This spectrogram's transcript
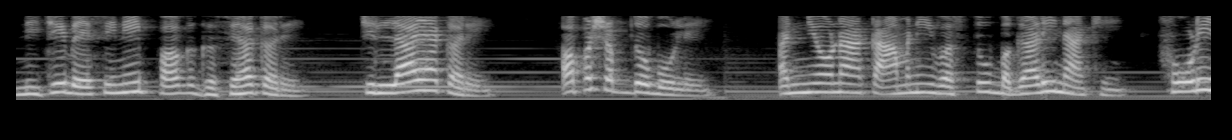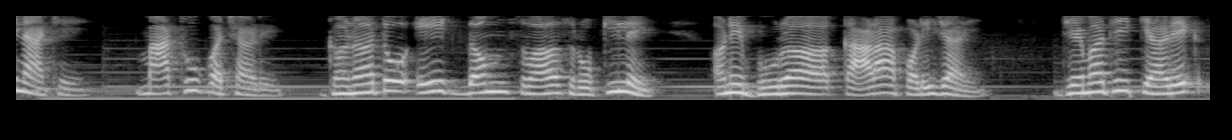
નીચે બેસીને પગ ઘસ્યા કરે, ચિલ્લાયા કરે, અપશબ્દો બોલે, અન્યોના કામની વસ્તુ બગાડી નાખે, ફોડી નાખે, માથું પછાડે, ઘણા તો એકદમ શ્વાસ રોકી લે અને ભૂરા, કાળા પડી જાય. જેમાંથી ક્યારેક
